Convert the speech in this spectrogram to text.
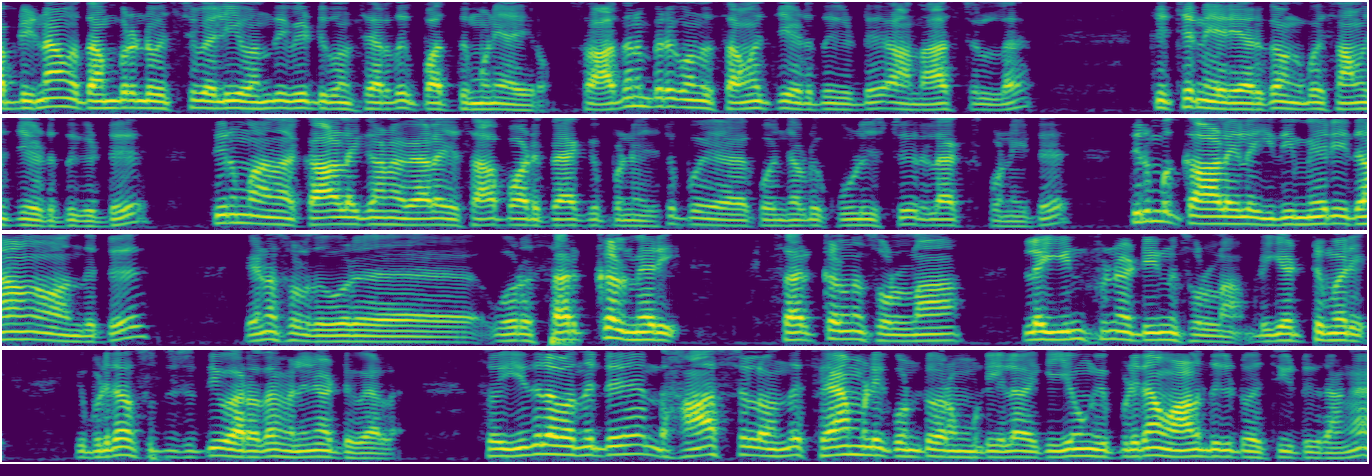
அப்படின்னா அவங்க தம்பு ரெண்டு வச்சு வெளியே வந்து வீட்டுக்கு வந்து சேர்றதுக்கு பத்து மணி ஆயிரும். ஸோ அதன் பிறகு வந்து சமைச்சு எடுத்துக்கிட்டு அந்த ஹாஸ்டலில் கிச்சன் ஏரியா இருக்கும். அங்கே போய் சமைச்சு எடுத்துக்கிட்டு திரும்ப அந்த காலைக்கான வேலையை சாப்பாடு பேக்கப் பண்ணி வச்சுட்டு போய் கொஞ்சம் அப்படியே குளிச்சுட்டு ரிலாக்ஸ் பண்ணிவிட்டு திரும்ப காலையில் இதுமாரி தான் வந்துட்டு என்ன சொல்கிறது ஒரு ஒரு சர்க்கிள் மாரி சர்க்கிள்னு சொல்லலாம் இல்லை இன்ஃபினிட்டின்னு சொல்லலாம். இப்படி எட்டு மாதிரி இப்படி தான் சுற்றி சுற்றி வரதான் வெளிநாட்டு வேலை. ஸோ இதில் வந்துட்டு இந்த ஹாஸ்டலில் வந்து ஃபேமிலி கொண்டு வர முடியல. வைக்க இவங்க இப்படி தான் வாழ்ந்துக்கிட்டு வச்சுக்கிட்டு இருக்கிறாங்க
